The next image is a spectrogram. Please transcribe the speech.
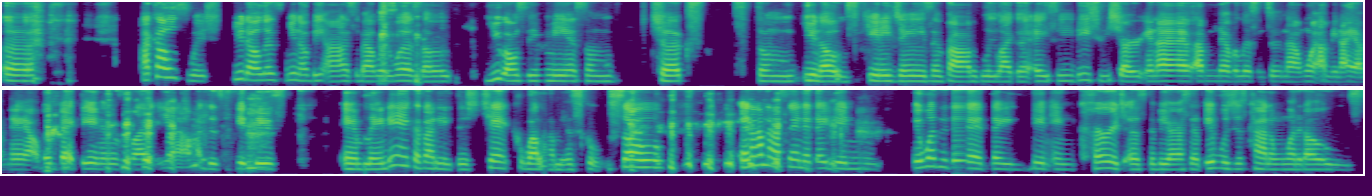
uh I code switch, you know, let's, you know, be honest about what it was. So you gonna see me in some chucks, some, you know, skinny jeans and probably like a ACDC shirt. And I I've never listened to not one. I mean I have now, but back then it was like, yeah, I'm gonna just get this and blend in because I need this check while I'm in school. So, and I'm not saying that they didn't, it wasn't that they didn't encourage us to be ourselves. It was just kind of one of those,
